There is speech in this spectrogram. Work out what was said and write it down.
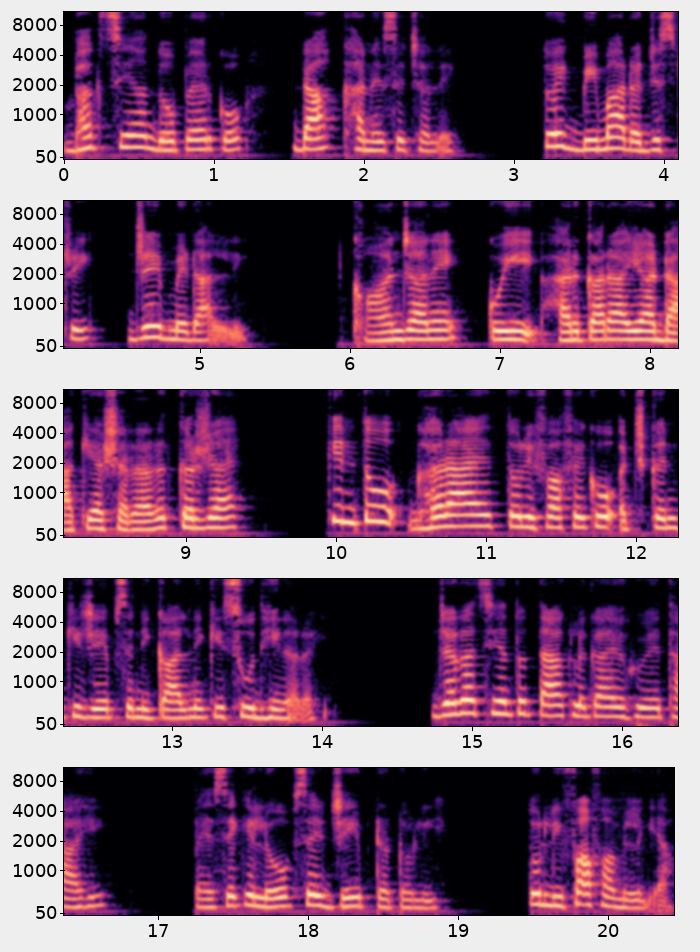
भक्त सिंह दोपहर को डाक खाने से चले तो एक बीमा रजिस्ट्री जेब में डाल ली। कौन जाने कोई हरकारा या डाकिया शरारत कर जाए। किंतु घर आए तो लिफाफे को अचकन की जेब से निकालने की सूध ही न रही। जगत सिंह तो ताक लगाए हुए था ही। पैसे के लोभ से जेब टटोली तो लिफाफा मिल गया।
